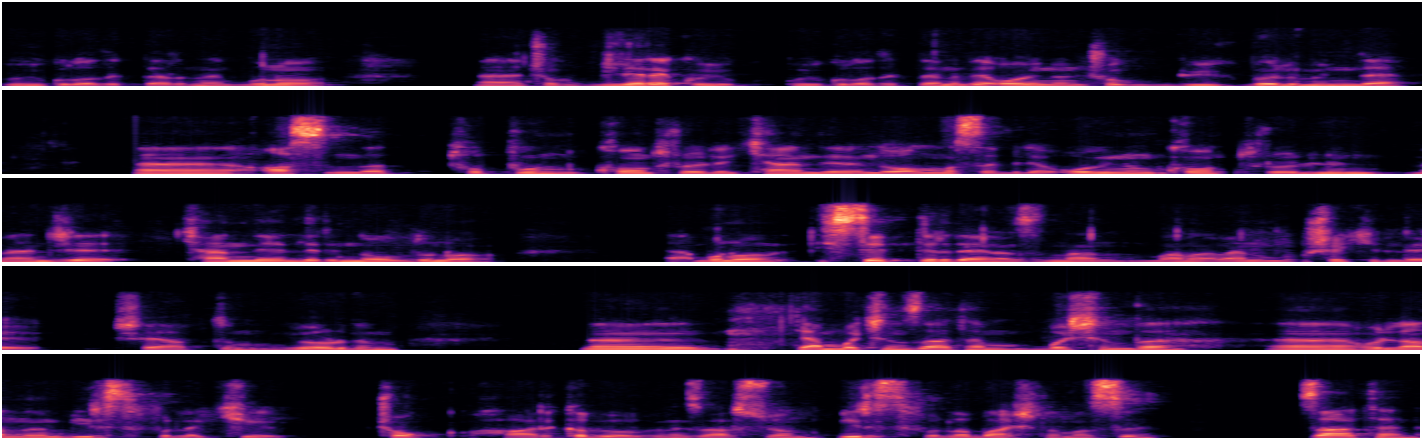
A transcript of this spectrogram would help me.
uyguladıklarını, bunu e, çok bilerek uyguladıklarını ve oyunun çok büyük bölümünde e, aslında topun kontrolü kendilerinde olmasa bile oyunun kontrolünün bence kendi ellerinde olduğunu yani bunu hissettirdi en azından bana. Ben bu şekilde şey yaptım, gördüm. Ee, yani maçın zaten başında e, Hollanda'nın 1-0'la ki çok harika bir organizasyon. 1-0'la başlaması zaten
